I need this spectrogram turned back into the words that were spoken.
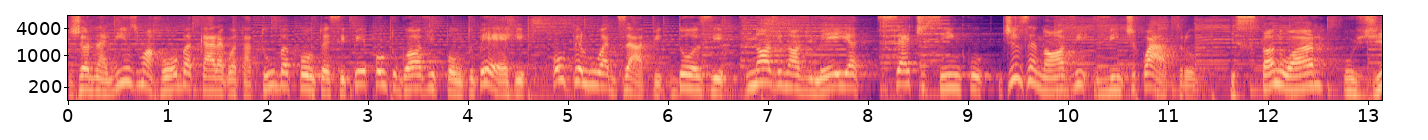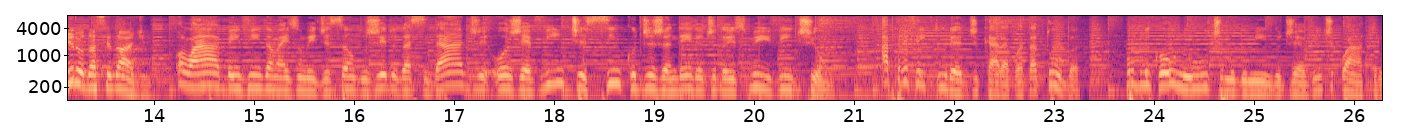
jornalismo@caraguatatuba.sp.gov.br ou pelo WhatsApp 12 996 75 19 24. Está no ar o Giro da Cidade. Olá, bem-vindo a mais uma edição do Giro da Cidade. Hoje é 25 de janeiro de 2021. A Prefeitura de Caraguatatuba publicou no último domingo, dia 24,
